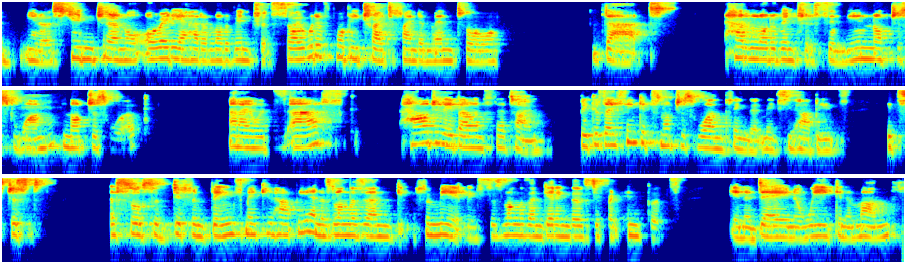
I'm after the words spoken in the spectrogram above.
you know student journal. Already I had a lot of interest, so I would have probably tried to find a mentor that had a lot of interest in me, not just one, mm-hmm. not just work. And I would ask, how do they balance their time? because I think it's not just one thing that makes you happy. It's it's just a source of different things make you happy. And as long as I'm, for me at least, as long as I'm getting those different inputs in a day, in a week, in a month,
